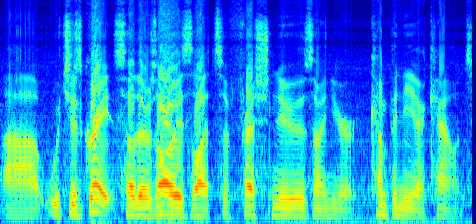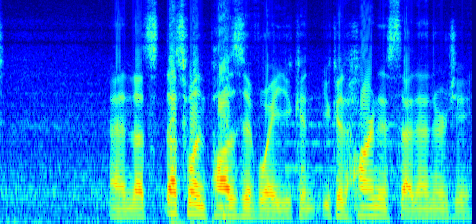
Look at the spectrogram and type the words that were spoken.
uh, which is great. So there's always lots of fresh news on your company account. And that's, that's one positive way you can, you can harness that energy.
